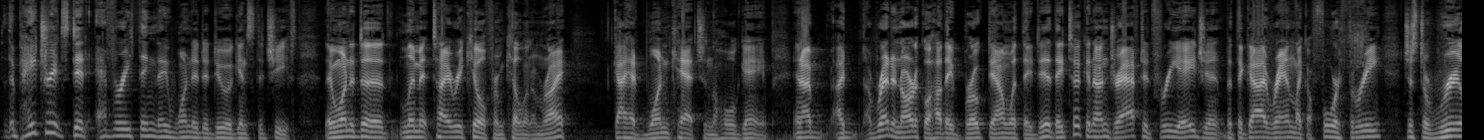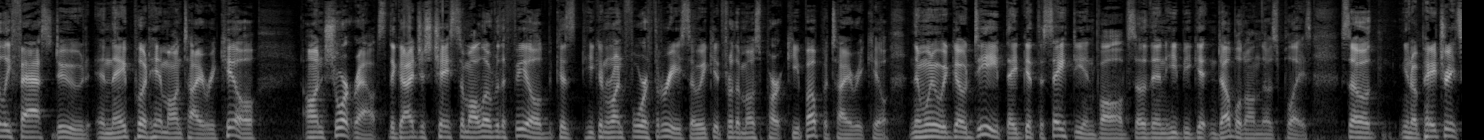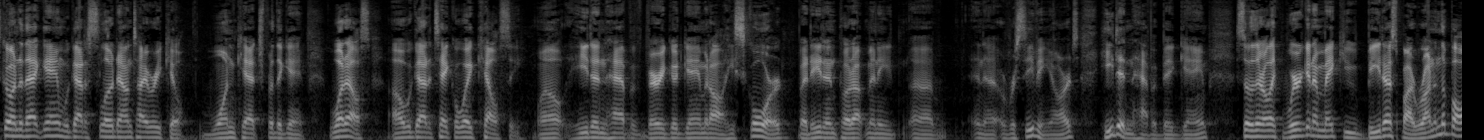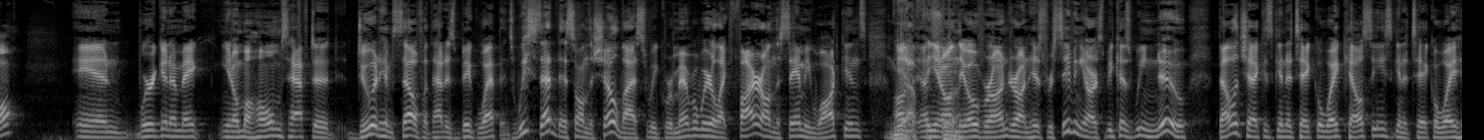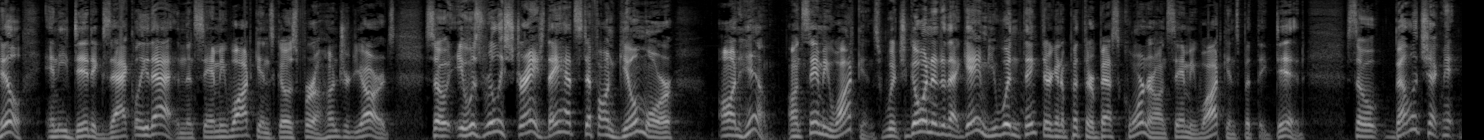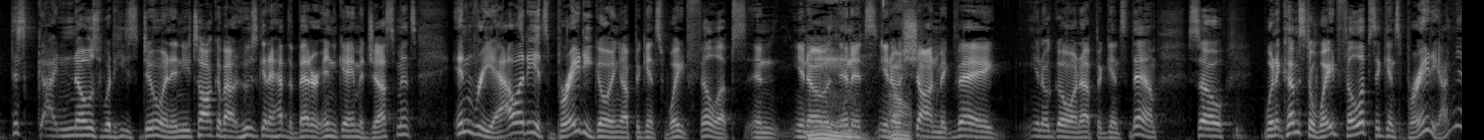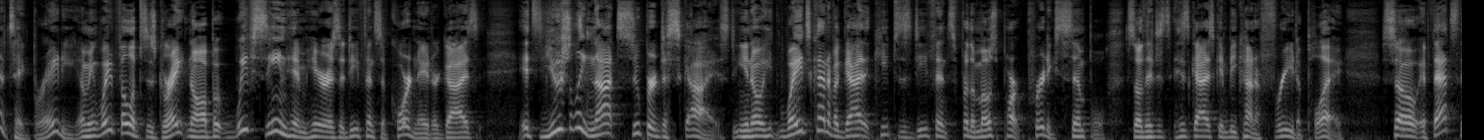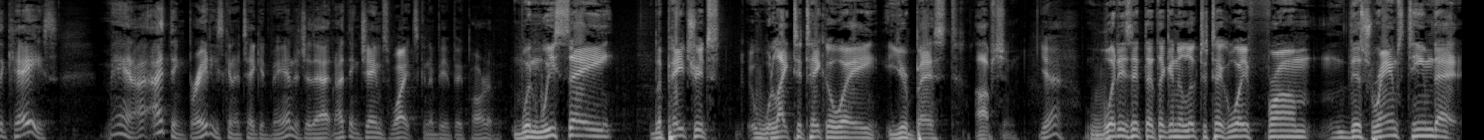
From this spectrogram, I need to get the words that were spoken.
the Patriots did everything they wanted to do against the Chiefs. They wanted to limit Tyreek Hill from killing them, right? Guy had one catch in the whole game. And I, I, I, read an article how they broke down what they did. They took an undrafted free agent, but the guy ran like a 4 3, just a really fast dude, and they put him on Tyreek Hill. On short routes. The guy just chased him all over the field because he can run 4 3, so he could, for the most part, keep up with Tyreek Hill. And then when we would go deep, they'd get the safety involved, so then he'd be getting doubled on those plays. So, you know, Patriots go into that game, we got to slow down Tyreek Hill. One catch for the game. What else? Oh, we got to take away Kelce. Well, he didn't have a very good game at all. He scored, but he didn't put up many. Uh, in a receiving yards, he didn't have a big game. So they're like, "We're going to make you beat us by running the ball, and we're going to make you know Mahomes have to do it himself without his big weapons. We said this on the show last week. Remember, we were like fire on the Sammy Watkins, on, Yeah, you know, on the over under on his receiving yards because we knew Belichick is going to take away Kelce, he's going to take away Hill, and he did exactly that. And then Sammy Watkins goes for hundred yards. So it was really strange. They had Stephon Gilmore on him, on Sammy Watkins, which going into that game, you wouldn't think they're going to put their best corner on Sammy Watkins, but they did. So Belichick, man, this guy knows what he's doing. And you talk about who's going to have the better in-game adjustments. In reality, it's Brady going up against Wade Phillips, and you know, hmm. and it's you know Oh. Sean McVay, you know, going up against them. So when it comes to Wade Phillips against Brady, I'm going to take Brady. I mean, Wade Phillips is great and all, but we've seen him here as a defensive coordinator, guys. It's usually not super disguised. You know, he, Wade's kind of a guy that keeps his defense, for the most part, pretty simple so that his, guys can be kind of free to play. So if that's the case, man, I, I think Brady's going to take advantage of that, and I think James White's going to be a big part of it. when we say the Patriots like to take away your best option, Yeah. what is it that they're going to look to take away from this Rams team that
